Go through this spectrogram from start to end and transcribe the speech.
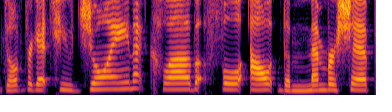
Don't forget to join Club Full Out, the membership.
